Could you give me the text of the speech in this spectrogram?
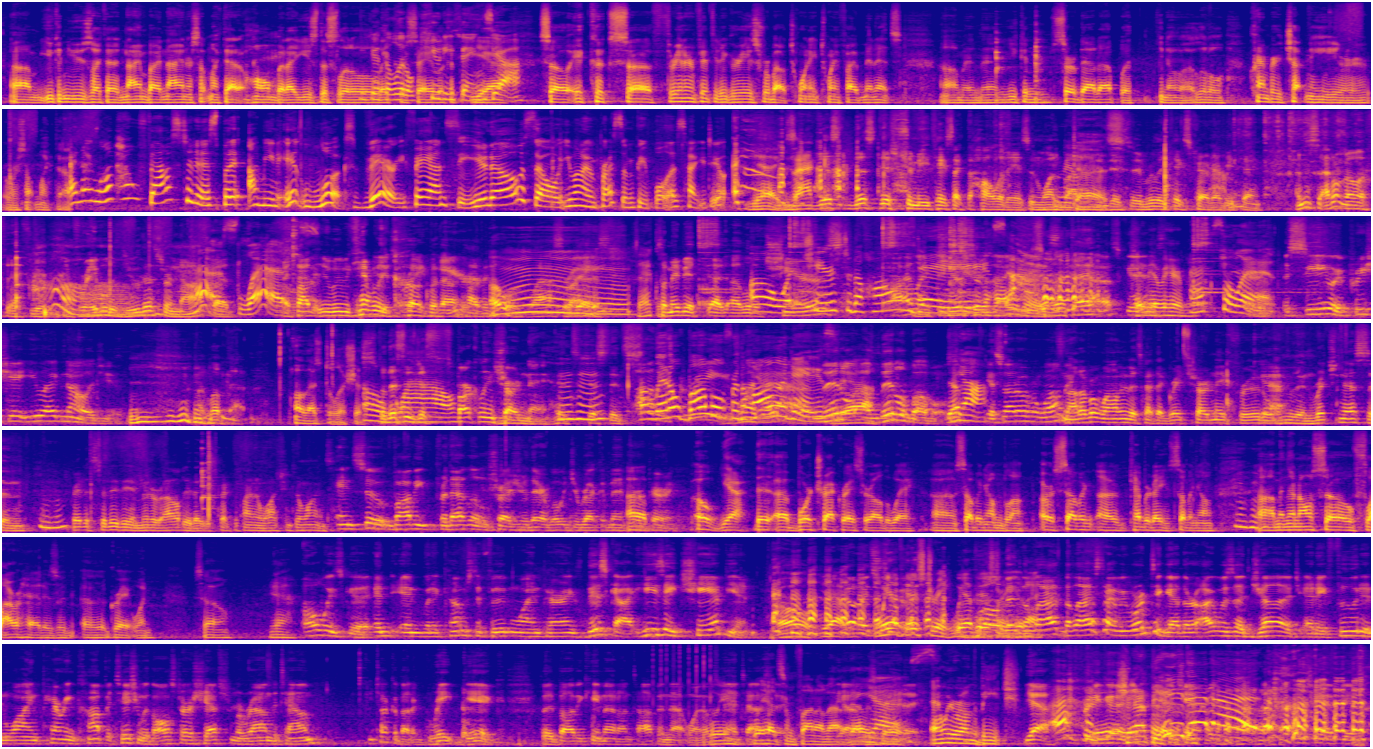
Um, you can use like a nine by nine or something like that at home, but I use this little. You get the little Creuset cutie things, yeah. So it cooks uh, 350 degrees for about 20, 25 minutes, um, and then you can serve that up with, you know, a little cranberry chutney or, or something like that. And I love how fast it is, but it, I mean, it looks very fancy, you know? So you want to impress some people, that's how you do it. yeah, exactly. This this dish to me tastes like the holidays in one bite. Really? It does. It really takes care of everything. I'm just I don't know if, if, you're, if we're able to do this or not. Yes, but let's. I thought we, we can't really It's cook right without here. having Oh, a glass of right. this. Exactly. So maybe a, a, a little Oh, and cheers. cheers to the I like holidays. cheers to the holidays. okay. That's good. Get me over here. Excellent. I see you, I appreciate you, I acknowledge you. I love that. Oh, that's delicious. Oh, So this is just sparkling Chardonnay. It's just it's A little bubble for the Yeah, holidays. Little, Yeah. A little bubble. Yep. Yeah. It's not overwhelming. It's not overwhelming, but it's got that great Chardonnay fruit Yeah. and richness and Mm-hmm. great acidity and minerality that you expect to find in Washington wines. And so, Bobby, for that little treasure there, what would you recommend Uh, preparing? Oh yeah, the uh, board track racer all the way, uh, Sauvignon Blanc or Sauvignon, uh, Cabernet Sauvignon, Mm-hmm. um, and then also Flowerhead is a, a great one. So, yeah. Always good. And and when it comes to food and wine pairings, this guy, he's a champion. Oh yeah, No, it's we have history. We have Well, history. the, the, you and I. la- the last time we worked together, I was a judge at a food and wine pairing competition with all-star chefs from around the town. You talk about a great gig. But Bobby came out on top in that one. That was we, fantastic. we had some fun on that. Yeah, that was Yes. great. And we were on the beach. Yeah, it was pretty good. Champion. He did it! Champion.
